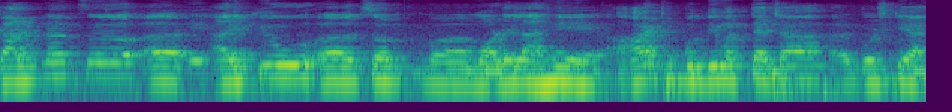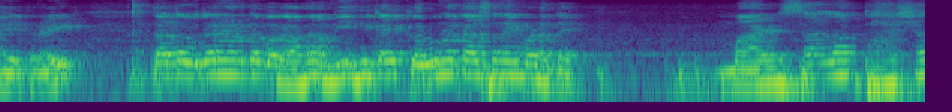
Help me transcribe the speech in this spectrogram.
गार्डनरचं आय क्यू च मॉडेल आहे आठ बुद्धिमत्तेच्या अ, गोष्टी आहेत राईट? तर आता उदाहरणार्थ बघा हा मी हे काही करू नका असं नाही म्हणत आहे. माणसाला भाषा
